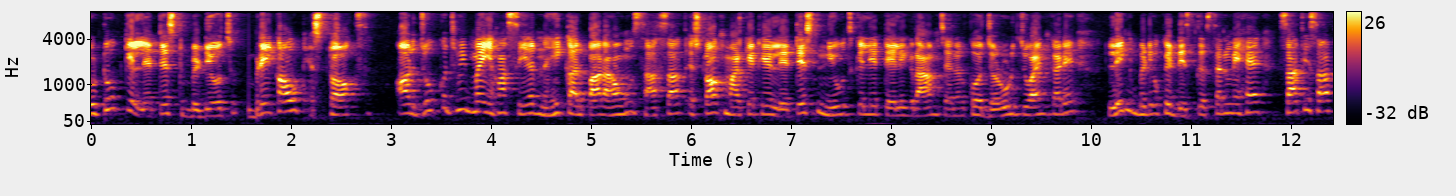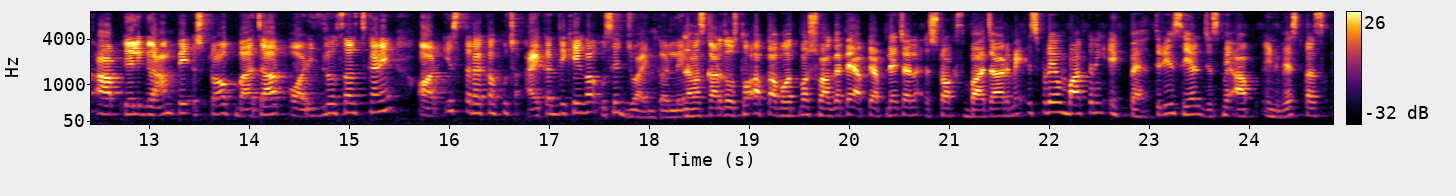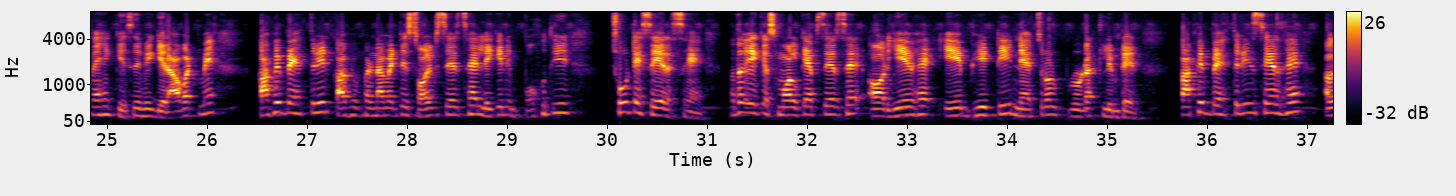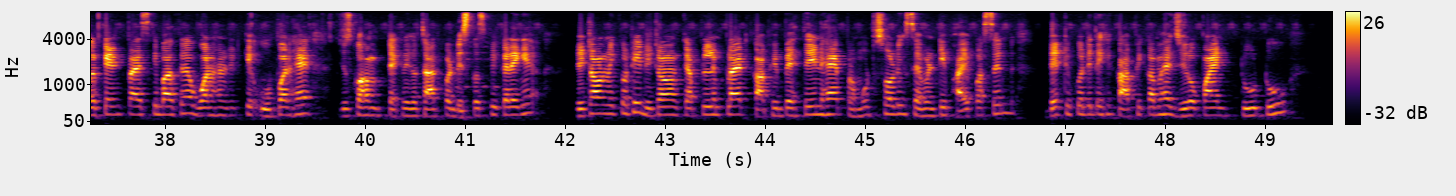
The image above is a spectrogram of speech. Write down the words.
YouTube के latest videos breakout stocks और जो कुछ भी मैं यहाँ शेयर नहीं कर पा रहा हूँ साथ साथ स्टॉक मार्केट के लेटेस्ट न्यूज़ के लिए टेलीग्राम चैनल को ज़रूर ज्वाइन करें। लिंक वीडियो के डिस्क्रिप्शन में है। साथ ही साथ आप टेलीग्राम पे स्टॉक बाज़ार ओरिजिनल सर्च करें और इस तरह का कुछ आइकन दिखेगा, उसे ज्वाइन कर ले। नमस्कार दोस्तों, आपका बहुत बहुत स्वागत है आपके अपने चैनल स्टॉक्स बाज़ार में। इस वीडियो में बात करेंगे एक बेहतरीन शेयर जिसमें आप इन्वेस्ट कर सकते हैं किसी भी गिरावट में। काफ़ी बेहतरीन, काफ़ी फंडामेंटल सॉलिड शेयर्स है, लेकिन बहुत ही छोटे शेयर्स हैं। मतलब एक स्मॉल कैप शेयर्स है और ये है A V T natural product limited काफ़ी बेहतरीन शेयर है। अगर करेंट प्राइस की बात करें 100 के ऊपर है, जिसको हम टेक्निकल चार्ट पर डिस्कस भी करेंगे। Return on equity return on capital employed काफ़ी बेहतरीन है। Promote holding 75 percent debt equity देखिए काफ़ी कम है 0.22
